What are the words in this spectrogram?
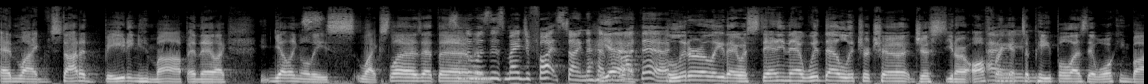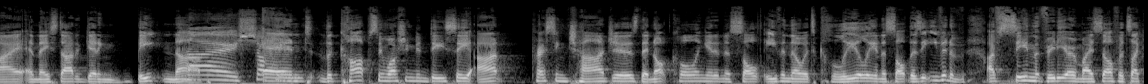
and like started beating him up. And they're like yelling all these like slurs at them. So there was and- this major fight starting to happen right there. Literally, they were standing there with their literature, just, you know, offering it to Oh. people as they're walking by, and they started getting beaten up. No, shocking. And the cops in Washington, D.C. aren't pressing charges. They're not calling it an assault, even though it's clearly an assault. There's even a, I've seen the video myself. It's like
